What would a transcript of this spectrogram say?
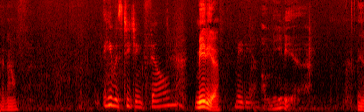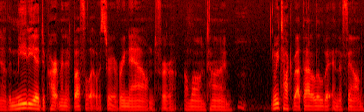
You know. He was teaching film? Media. Media. Oh, media. You know, the media department at Buffalo was sort of renowned for a long time. Hmm. We talk about that a little bit in the film.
